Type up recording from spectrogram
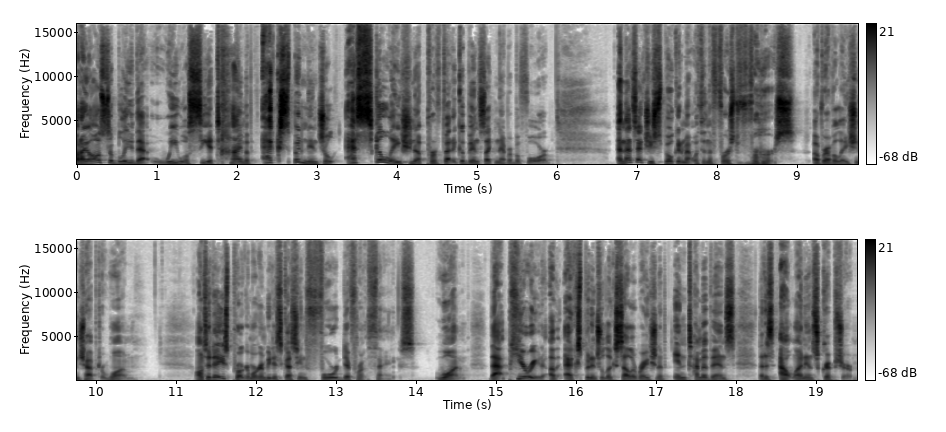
But I also believe that we will see a time of exponential escalation of prophetic events like never before. And that's actually spoken about within the first verse of Revelation chapter 1. On today's program, we're going to be discussing four different things. One, that period of exponential acceleration of end time events that is outlined in Scripture.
